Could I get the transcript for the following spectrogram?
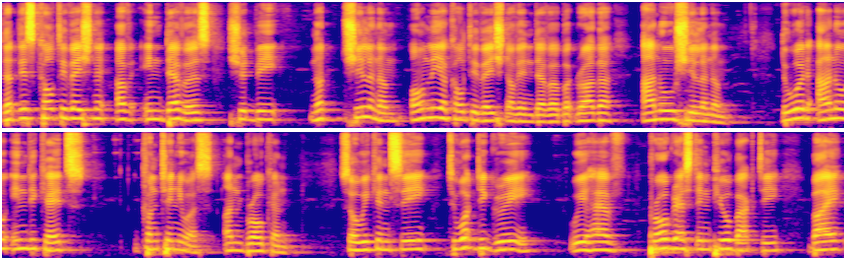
that this cultivation of endeavors should be not Shilanam, only a cultivation of endeavor, but rather Anushilanam. The word Anu indicates continuous, unbroken. So we can see to what degree we have progressed in pure bhakti by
